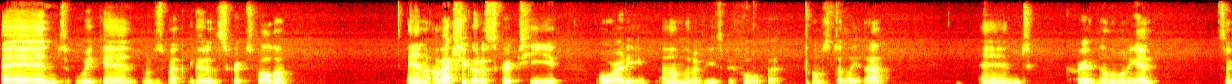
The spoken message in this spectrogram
and we can, I'll just go to the scripts folder and I've actually got a script here already um, that I've used before, but I'll just delete that and create another one again. So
